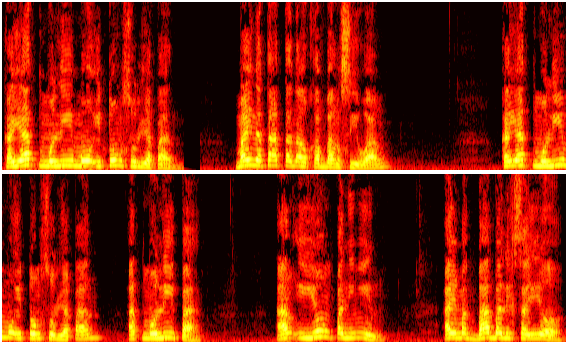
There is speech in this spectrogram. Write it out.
kaya't muli mo itong sulyapan. May natatanaw ka bang siwang? Kaya't muli mo itong sulyapan at muli pa. Ang iyong paningin ay magbabalik sa iyo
